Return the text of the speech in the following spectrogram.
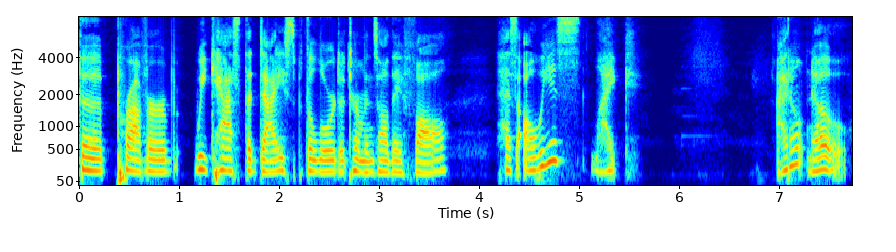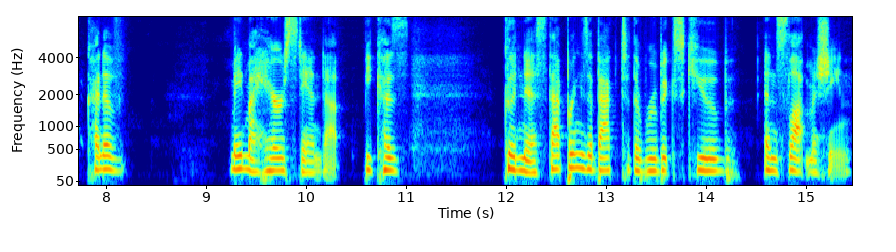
the proverb, we cast the dice, but the Lord determines how they fall, has always, like, I don't know, kind of made my hair stand up because, goodness, that brings it back to the Rubik's Cube and slot machine.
